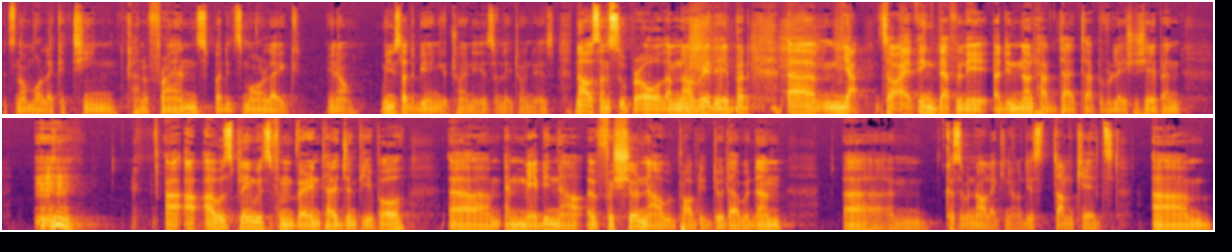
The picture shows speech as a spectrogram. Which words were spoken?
It's not more like a teen kind of friends, but it's more like you know when you start to be in your twenties and late twenties. Now I sound super old. I'm not really, but um, yeah. So I think definitely I did not have that type of relationship, and I, I was playing with some very intelligent people um, and maybe now, uh, for sure, now we'll probably do that with them because um, we're not like, you know, these dumb kids. Um,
